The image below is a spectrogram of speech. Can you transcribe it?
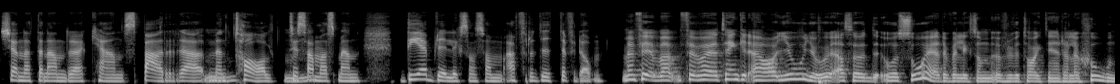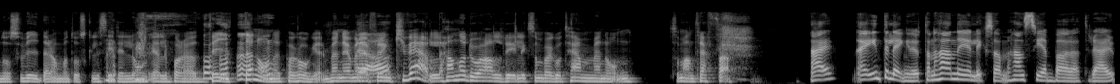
känner att den andra kan sparra mentalt Mm. tillsammans med en. Det blir liksom som afrodite för dem. Men för, vad- för vad jag tänker, ja jo jo, alltså, och så är det väl liksom överhuvudtaget i en relation och så vidare om man då skulle det lång, eller bara dejta någon ett par gånger. Men jag menar Ja. för en kväll, han har då aldrig liksom bara gått hem med någon som han träffar. Nej, nej, inte längre. Utan han, är liksom, han ser bara till det där.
